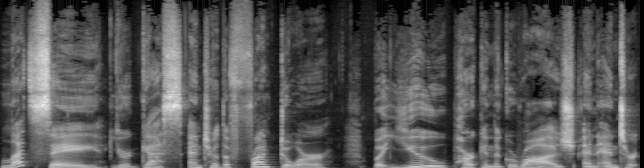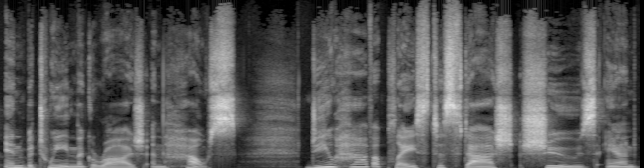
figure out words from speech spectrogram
Let's say your guests enter the front door, but you park in the garage and enter in between the garage and the house. Do you have a place to stash shoes and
